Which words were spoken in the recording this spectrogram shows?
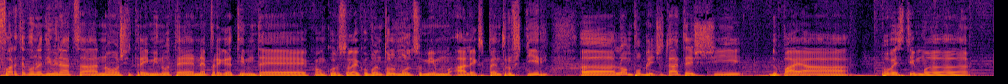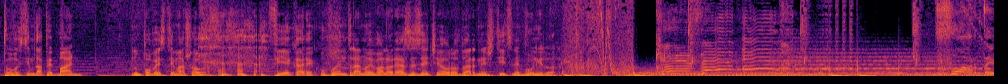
Foarte bună dimineața, 9 și 3 minute, ne pregătim de concursul Ai Cuvântul. Mulțumim, Alex, pentru știri. Uh, luăm publicitate și după aia povestim, uh, povestim, da, pe bani. Nu povestim așa oricum. Fiecare cuvânt la noi valorează 10 euro, doar ne știți nebunilor. Foarte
